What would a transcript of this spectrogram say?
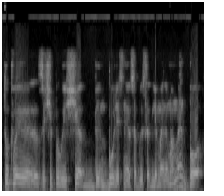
тут ви зачепили ще один болісний особисто для мене момент, бо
